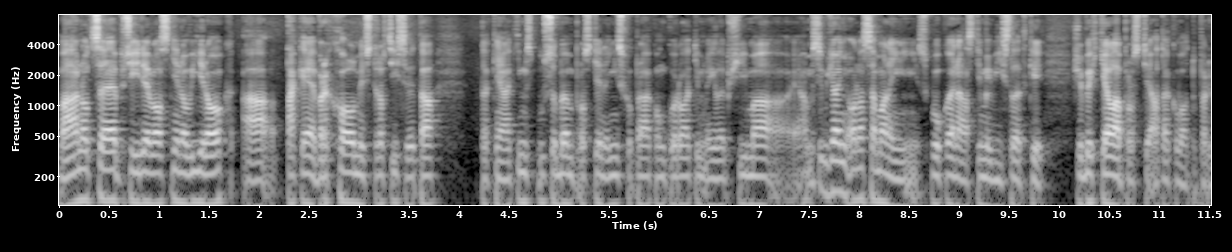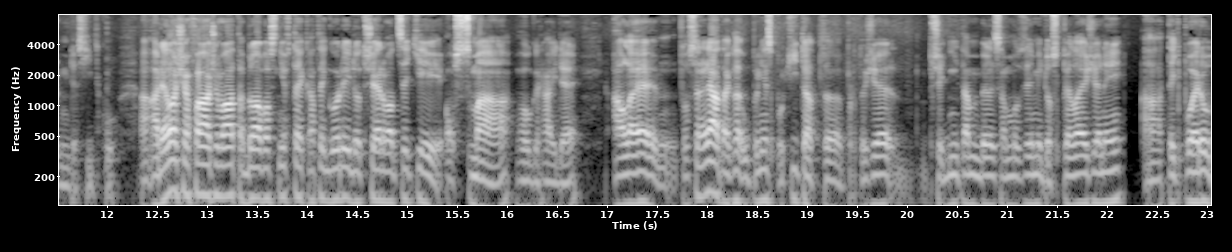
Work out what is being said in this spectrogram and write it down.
Vánoce, přijde vlastně nový rok a také vrchol mistrovství světa, tak nějakým způsobem prostě není schopná konkurovat tím nejlepším a já myslím, že ani ona sama není spokojená s těmi výsledky, že by chtěla prostě atakovat tu první desítku. A Adela Šafářová, ta byla vlastně v té kategorii do 23 osmá v Hogheide, ale to se nedá takhle úplně spočítat, protože před ní tam byly samozřejmě dospělé ženy a teď pojedou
